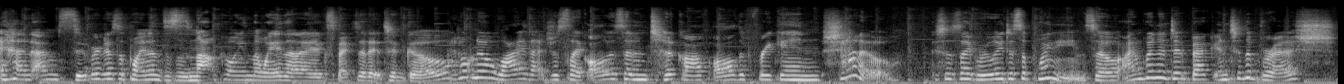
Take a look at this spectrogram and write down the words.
and I'm super disappointed this is not going the way that I expected it to go. I don't know why that just like all of a sudden took off all the freaking shadow. This is like really disappointing. So I'm going to dip back into the brush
